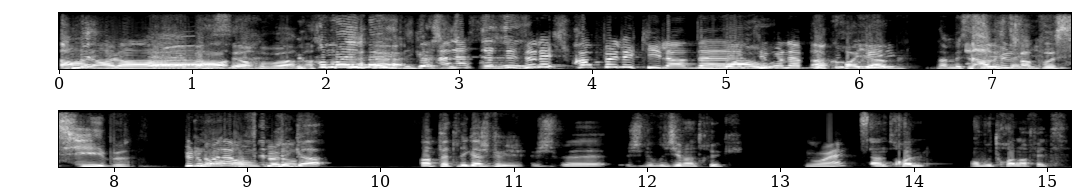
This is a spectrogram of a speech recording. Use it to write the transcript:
Oh Mais- là Eh là. c'est au revoir. Mais comment il m'a eu, les gars je Ah pleurer. désolé, je frappe les kills. Hein, tu Waouh, incroyable. pris. Non mais c'est pas possible. Plus le Non, droit à la en fait, les gars, en fait, les gars, je vais, je, euh, je vais vous dire un truc. Ouais. C'est un troll. On vous troll, en fait.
